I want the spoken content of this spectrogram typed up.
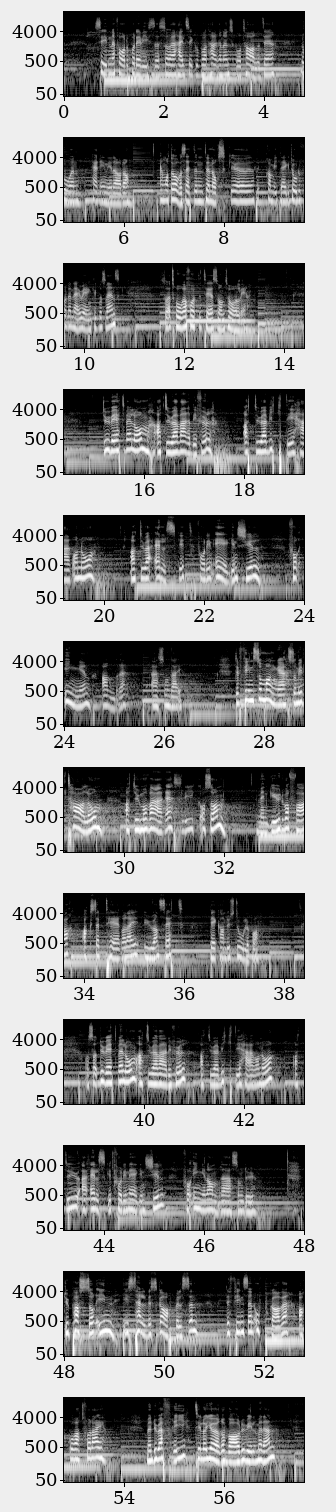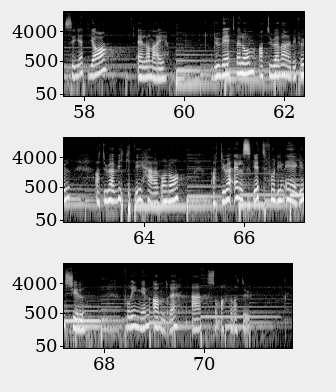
Siden jeg får det på det viset, så er jeg helt sikker på at Herren ønsker å tale til noen her inne i dag. da. Jeg måtte oversette den til norsk eh, fra mitt eget hode, for den er jo egentlig på svensk. Så jeg tror jeg har fått det til sånn tålelig. Du vet vel om at du er verdifull, at du er viktig her og nå, at du er elsket for din egen skyld, for ingen andre er som deg. Det fins så mange som vil tale om at du må være slik og sånn, men Gud, vår far, aksepterer deg uansett. Det kan du stole på. Og så, Du vet vel om at du er verdifull, at du er viktig her og nå, at du er elsket for din egen skyld, for ingen andre er som du. Du passer inn i selve skapelsen. Det fins en oppgave akkurat for deg, men du er fri til å gjøre hva du vil med den. Si et ja eller nei. Du vet vel om at du er verdifull, at du er viktig her og nå, at du er elsket for din egen skyld, for ingen andre er som akkurat du.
